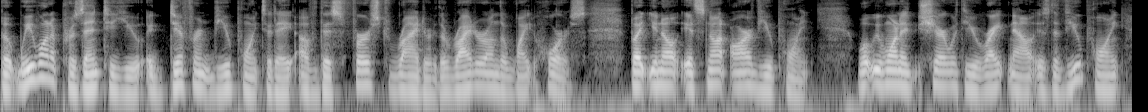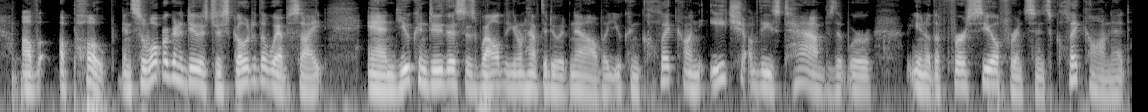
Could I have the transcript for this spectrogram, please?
But we want to present to you a different viewpoint today of this first rider, the rider on the white horse. But you know, it's not our viewpoint. What we want to share with you right now is the viewpoint of a pope. And so, what we're going to do is just go to the website, and you can do this as well. You don't have to do it now, but you can click on each of these tabs that were, you know, the first seal, for instance, click on it,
